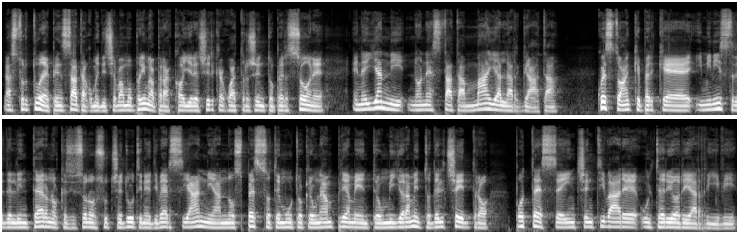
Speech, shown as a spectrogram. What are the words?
La struttura è pensata, come dicevamo prima, per accogliere circa 400 persone e negli anni non è stata mai allargata. Questo anche perché i ministri dell'interno che si sono succeduti nei diversi anni hanno spesso temuto che un ampliamento e un miglioramento del centro potesse incentivare ulteriori arrivi,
